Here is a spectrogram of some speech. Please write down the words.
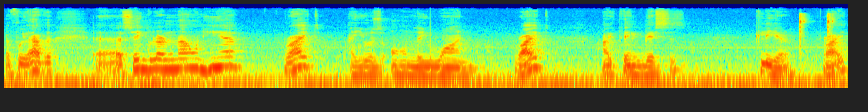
If we have a singular noun here, right? I use only one, right? I think this is clear, right?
